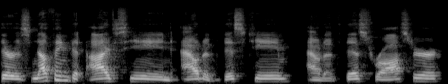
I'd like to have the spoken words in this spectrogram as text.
there is nothing that I've seen out of this team, out of this roster,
